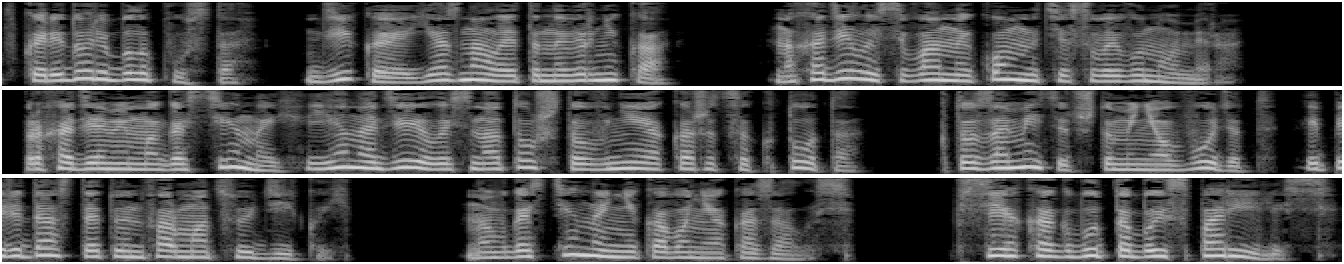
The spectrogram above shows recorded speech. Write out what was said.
В коридоре было пусто. Дикая, я знала это наверняка, находилась в ванной комнате своего номера. Проходя мимо гостиной, я надеялась на то, что в ней окажется кто-то, кто заметит, что меня вводят, и передаст эту информацию Дикой. Но в гостиной никого не оказалось. Все как будто бы испарились.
